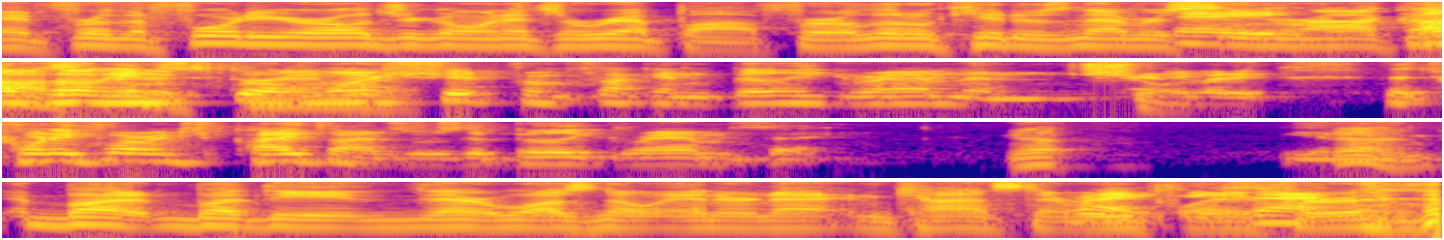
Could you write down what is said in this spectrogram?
And for the forty year olds, you're going. It's a ripoff. For a little kid who's never Hey, seen Rock Hulk Hogan stole more new. shit from fucking Billy Graham than Sure. anybody. The 24 inch pythons was a Billy Graham thing. Yep. You know? Yeah, but but the there was no internet and constant Right, replay exactly. for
